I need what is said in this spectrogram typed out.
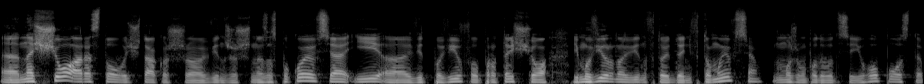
На що Арестович також він же ж не заспокоївся і відповів про те, що ймовірно він в той день втомився. Ми можемо подивитися його пости.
